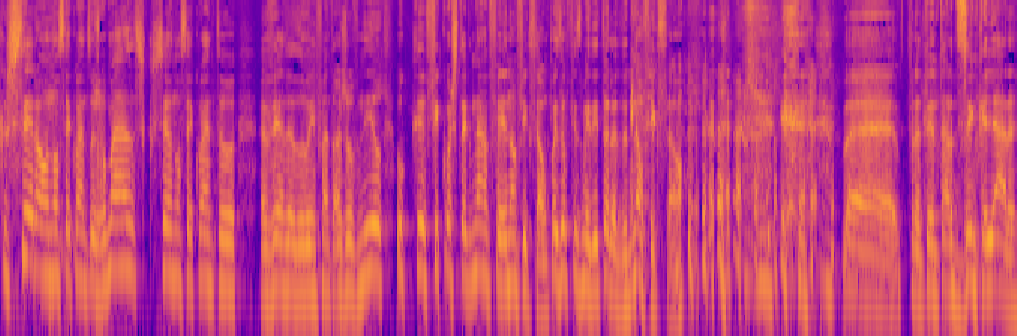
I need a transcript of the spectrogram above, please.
Cresceram não sei quantos romances, cresceu não sei quanto a venda do infanto ao juvenil, o que ficou estagnado foi a não ficção. Pois eu fiz uma editora de não ficção Eh, para tentar desencalhar.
